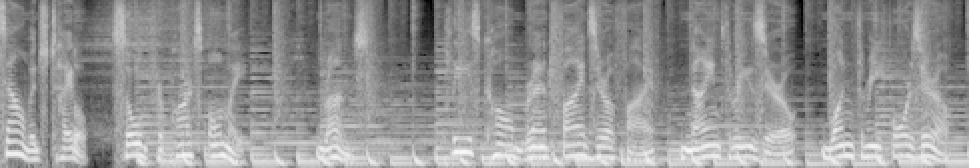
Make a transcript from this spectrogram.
salvage title, sold for parts only. Runs. Please call Brad 505-930-1340.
